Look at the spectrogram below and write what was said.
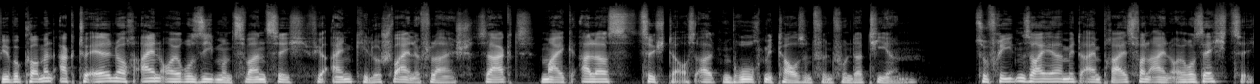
Wir bekommen aktuell noch 1,27 Euro für ein Kilo Schweinefleisch, sagt Mike Allers, Züchter aus Altenbruch mit 1500 Tieren. Zufrieden sei er mit einem Preis von 1,60 Euro.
